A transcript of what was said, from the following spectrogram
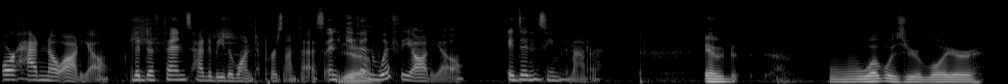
or had no audio. The defense had to be the one to present this. And Yeah. even with the audio, it didn't seem to matter. And what was your lawyer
